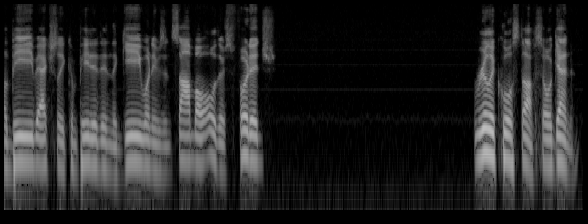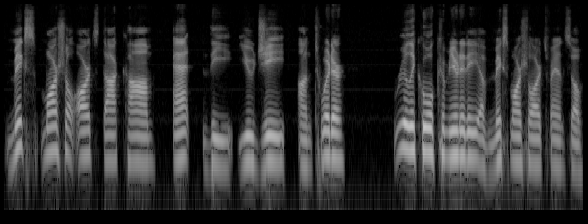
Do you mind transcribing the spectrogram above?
Khabib actually competed in the gi when he was in Sambo. Oh, there's footage. Really cool stuff. So again, mixedmartialarts.com at the UG on Twitter. Really cool community of mixed martial arts fans. So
